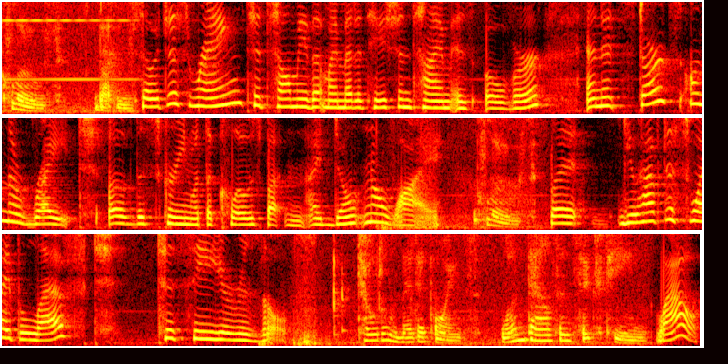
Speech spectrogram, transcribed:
Close. Button. So it just rang to tell me that my meditation time is over. And it starts on the right of the screen with the close button. I don't know why. Close. But you have to swipe left to see your results. Total meta points. 1016. Wow.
